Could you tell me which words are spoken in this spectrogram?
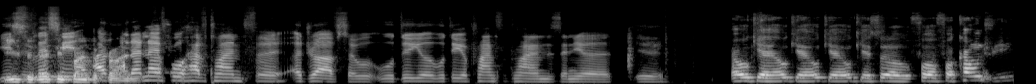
Yussif, Yussif, let's let's do see. prime for I, I don't know if we'll have time for a draft, so we'll, we'll do your we'll do your prime for primes and your, your Okay, okay, okay, okay. So for for country,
